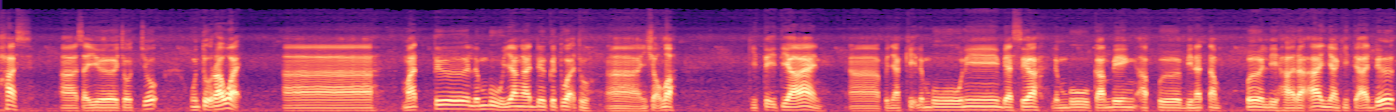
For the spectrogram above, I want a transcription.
khas ha, Saya cocok untuk rawat ha, Mata lembu yang ada ketuat tu. Ha, InsyaAllah Kita ikhtiar kan Ah, penyakit lembu ni biasalah lembu, kambing, apa binatang peliharaan yang kita ada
